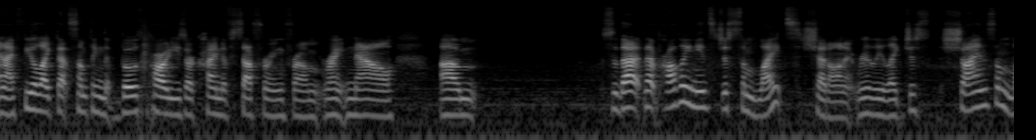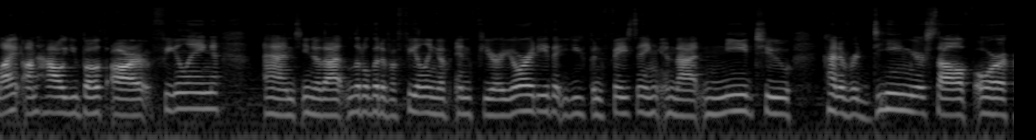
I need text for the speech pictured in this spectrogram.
and I feel like that's something that both parties are kind of suffering from right now. Um, so that that probably needs just some lights shed on it really. Like just shine some light on how you both are feeling and you know that little bit of a feeling of inferiority that you've been facing and that need to kind of redeem yourself or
